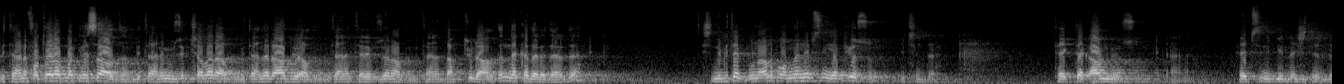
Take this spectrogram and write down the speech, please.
bir tane fotoğraf makinesi aldın, bir tane müzik çalar aldın, bir tane radyo aldın, bir tane televizyon aldın, bir tane daktilo aldın. Ne kadar ederdi? Şimdi bir tek bunu alıp onların hepsini yapıyorsun içinde. Tek tek almıyorsun yani. Hepsini birleştirdi.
